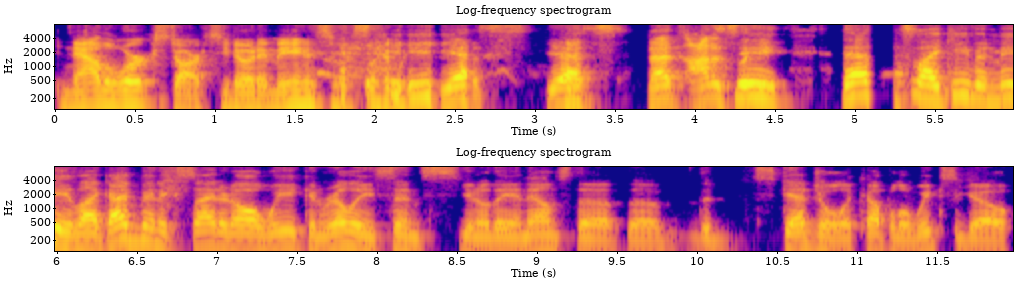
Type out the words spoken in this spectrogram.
now the work starts. You know what I mean? So it's like yes. Yes. that's honestly See, that's like even me. Like I've been excited all week, and really since you know they announced the the the schedule a couple of weeks ago,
